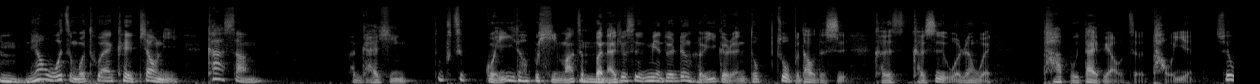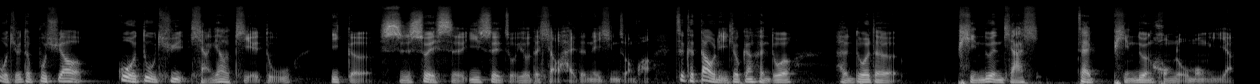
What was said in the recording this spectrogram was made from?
嗯，你要我怎么突然可以叫你卡桑？很开心，这不是诡异到不行吗？这本来就是面对任何一个人都做不到的事。嗯、可是，可是我认为它不代表着讨厌，所以我觉得不需要过度去想要解读一个十岁、十一岁左右的小孩的内心状况。这个道理就跟很多很多的评论家在评论《红楼梦》一样，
